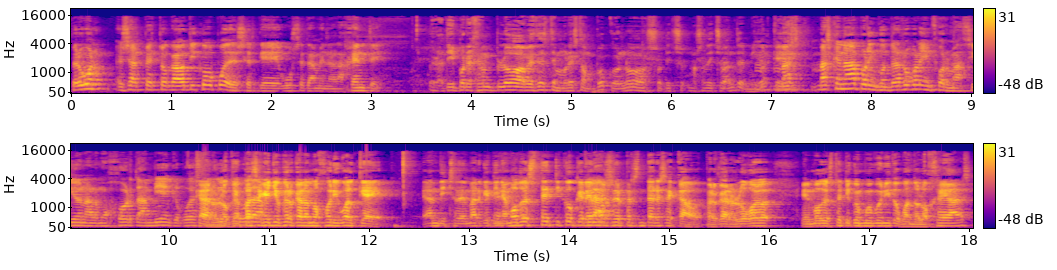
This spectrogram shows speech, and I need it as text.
Pero bueno, ese aspecto caótico puede ser que guste también a la gente. Pero a ti, por ejemplo, a veces te molesta un poco, ¿no? Os ha dicho, nos ha dicho antes, Miguel. Que... Más, más que nada por encontrar luego la información, a lo mejor también, que puede Claro, lo que pasa es que yo creo que a lo mejor igual que han dicho de marketing, a modo estético queremos Claro. representar ese caos. Pero claro, luego el modo estético es muy bonito cuando lo geas,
